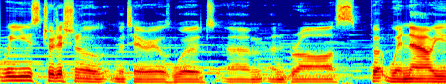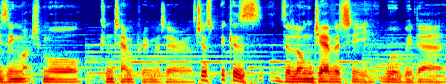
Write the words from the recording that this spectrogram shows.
We use traditional materials, wood um, and brass, but we're now using much more contemporary materials, just because the longevity will be there.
